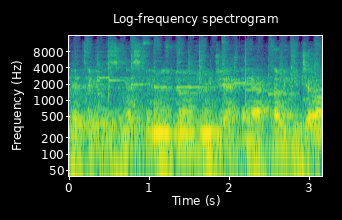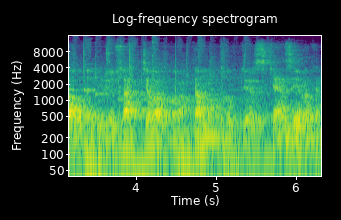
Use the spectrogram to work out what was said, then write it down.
iletebilirsiniz. Dilimiz döndüğünce eğer tabii ki cevabı da biliyorsak cevaplamaktan mutluluk duyarız. Kendinize iyi bakın.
